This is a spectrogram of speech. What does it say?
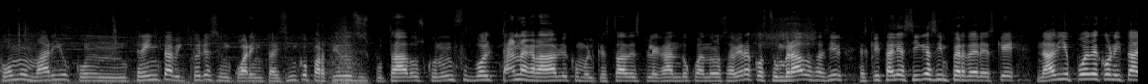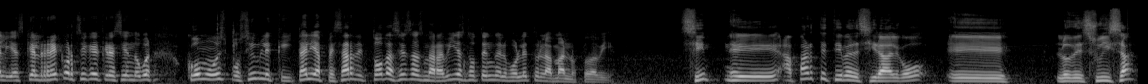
¿Cómo Mario con 30 victorias en 45 partidos disputados, con un fútbol tan agradable como el que está desplegando, cuando nos habían acostumbrados a decir es que Italia sigue sin perder, es que nadie puede con Italia, es que el récord sigue creciendo? Bueno, ¿cómo es posible que Italia, a pesar de todas esas maravillas, no tenga el boleto en la mano todavía? Sí, eh, aparte te iba a decir algo, eh, lo de Suiza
